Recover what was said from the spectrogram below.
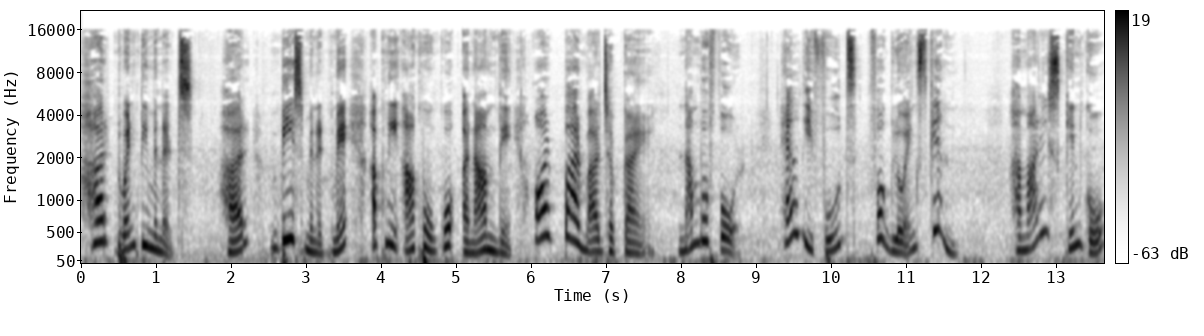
हर 20 मिनट्स हर 20 मिनट में अपनी आँखों को अनाम दें और बार बार झपकाएँ। Number four healthy foods for glowing skin हमारी स्किन को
